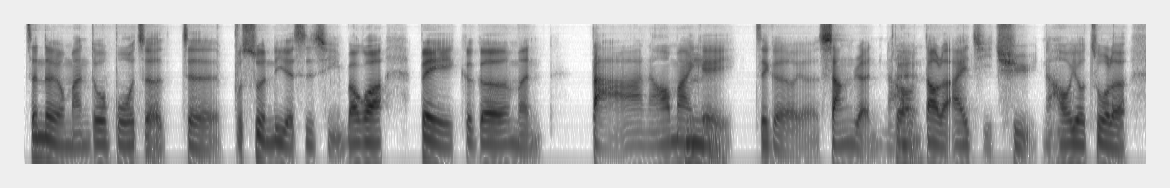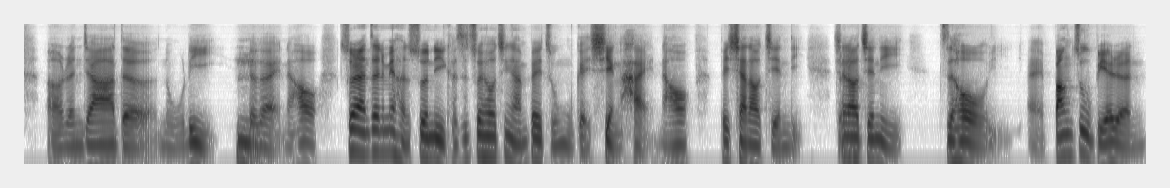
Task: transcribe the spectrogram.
真的有蛮多波折的不顺利的事情，包括被哥哥们打，然后卖给这个商人，然后到了埃及去，然后又做了呃人家的奴隶，对不对？然后虽然在那边很顺利，可是最后竟然被祖母给陷害，然后。被下到监里，下到监里之后，哎，帮助别人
